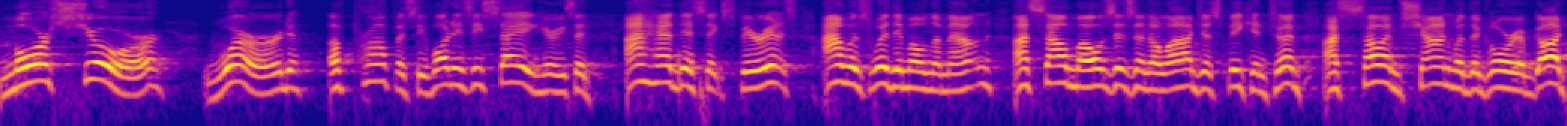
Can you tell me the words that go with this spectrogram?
More sure word of prophecy. What is he saying here? He said, I had this experience. I was with him on the mountain. I saw Moses and Elijah speaking to him. I saw him shine with the glory of God.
